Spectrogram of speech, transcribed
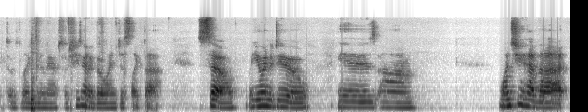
get those legs in there. So she's to go in just like that. So what you want to do is um, once you have that,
